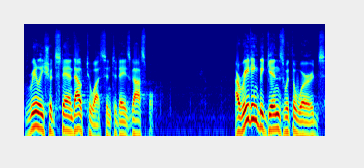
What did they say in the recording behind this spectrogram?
really should stand out to us in today's gospel. Our reading begins with the words,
